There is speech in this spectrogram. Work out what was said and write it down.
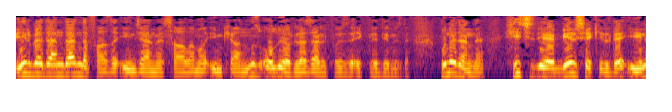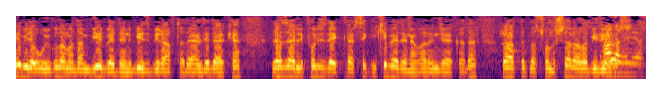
Bir bedenden de fazla incelme sağlama imkanımız oluyor lazer lipolize eklediğimizde. Bu nedenle hiç e, bir şekilde iğne bile uygulamadan bir bedeni biz bir haftada elde ederken lazer lipolizle eklersek iki bedene varıncaya kadar rahatlıkla sonuçlar alabiliyoruz. Alabiliyoruz.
